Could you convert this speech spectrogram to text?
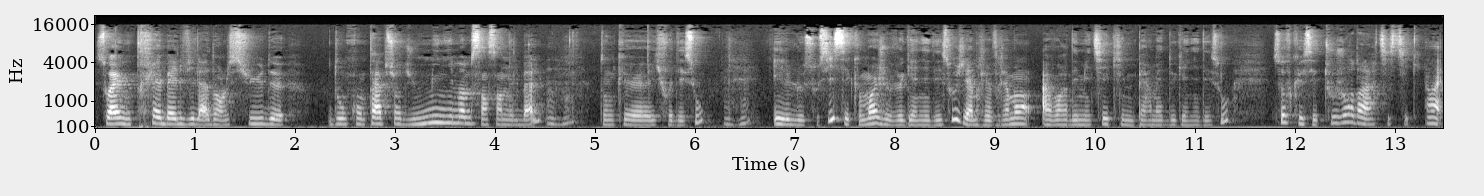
soit une très belle villa dans le sud. Donc on tape sur du minimum 500 000 balles. Mhm. Donc euh, il faut des sous. Mhm. Et le souci, c'est que moi, je veux gagner des sous. J'aimerais vraiment avoir des métiers qui me permettent de gagner des sous. Sauf que c'est toujours dans l'artistique. Ouais.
